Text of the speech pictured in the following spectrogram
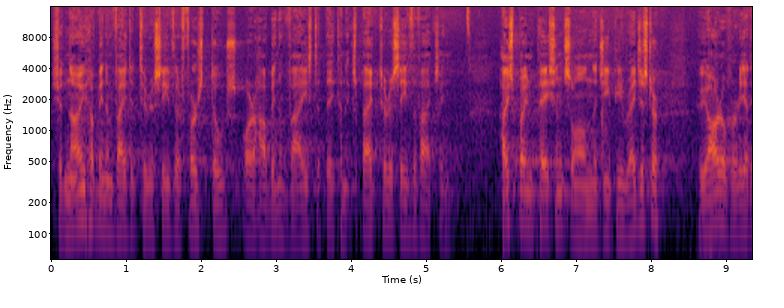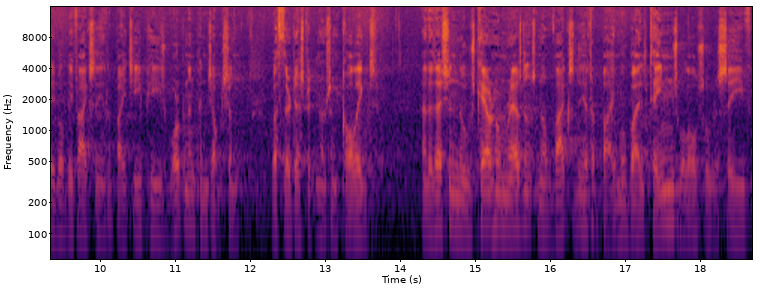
should now have been invited to receive their first dose or have been advised that they can expect to receive the vaccine. Housebound patients on the GP register who are over 80 will be vaccinated by GPs working in conjunction with their district nursing colleagues. In addition, those care home residents not vaccinated by mobile teams will also receive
